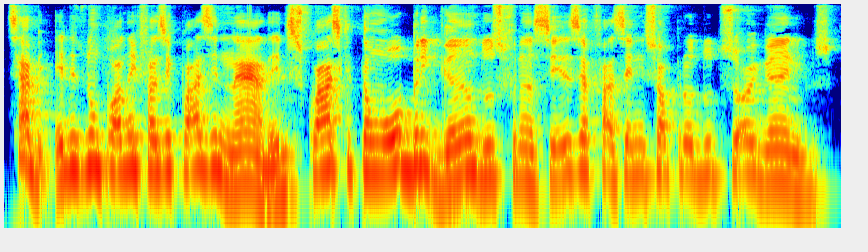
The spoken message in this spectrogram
sabe, eles não podem fazer quase nada, eles quase que estão obrigando os franceses a fazerem só produtos orgânicos,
